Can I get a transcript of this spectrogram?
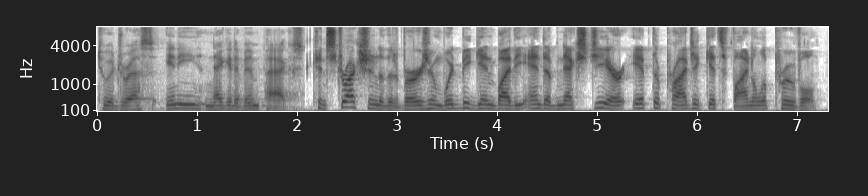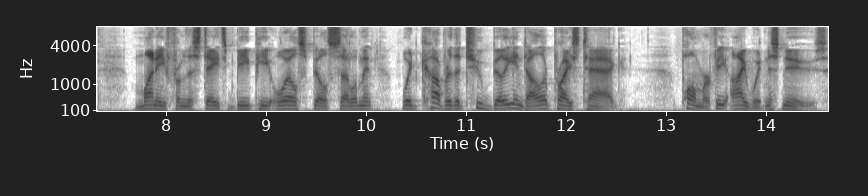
to address any negative impacts. Construction of the diversion would begin by the end of next year if the project gets final approval. Money from the state's BP oil spill settlement would cover the $2 billion price tag. Paul Murphy, Eyewitness News.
